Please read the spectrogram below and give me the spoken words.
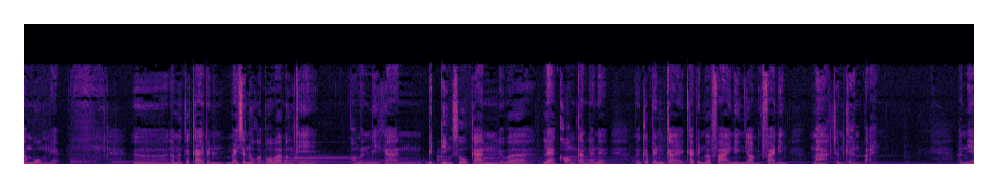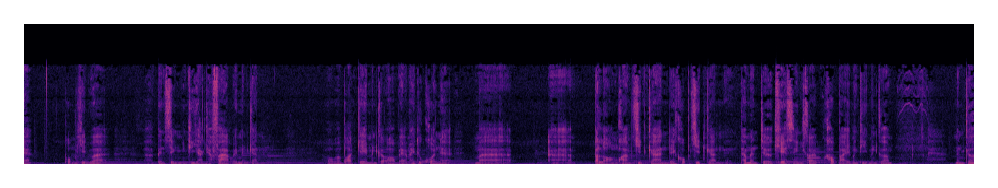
ทั้งวงเนี่ยแล้วมันก็กลายเป็นไม่สนุกเพราะว่าบางที อมันมีการ bidding สู้กัน หรือว่าแลกของกันแล้วเนี่ยมันก็เป็นกลายกลายเป็นว่าฝ่ายหนึ่งยอมอีกฝ่ายหนึ่งมากจนเกินไป อันเนี้ยผมคิดว่าเป็นสิ่งที่อยากจะฝากไว้เหมือนกัน เพราะว่าบอร์ดเกมมันก็ออกแบบให้ทุกคนเนี่ยมาประลองความคิดกันได้ขบคิดกัน ถ้ามันเจอเคสอย่างนี้เข้าไปบางทีมันก็มันก็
